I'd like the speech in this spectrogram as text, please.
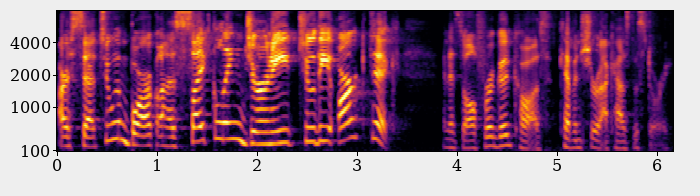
are set to embark on a cycling journey to the Arctic. And it's all for a good cause. Kevin Charach has the story.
